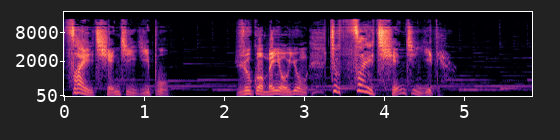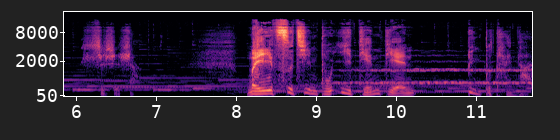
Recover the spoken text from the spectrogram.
再前进一步，如果没有用，就再前进一点。事实上，每次进步一点点，并不太难。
